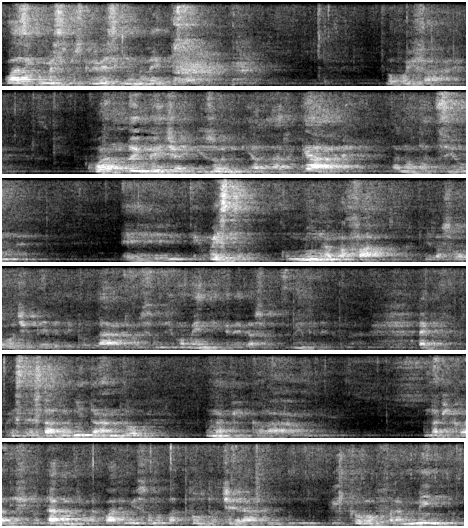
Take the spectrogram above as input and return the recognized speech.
quasi come se lo scrivessi in una lettera, lo puoi fare. Quando invece hai bisogno di allargare la notazione, e, e questo con Mina va fatto, perché la sua voce deve decollare, ci sono dei momenti che deve assolutamente decollare. Ecco, questo è stato ogni tanto una piccola, una piccola difficoltà contro la quale mi sono battuto, c'era un piccolo frammento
